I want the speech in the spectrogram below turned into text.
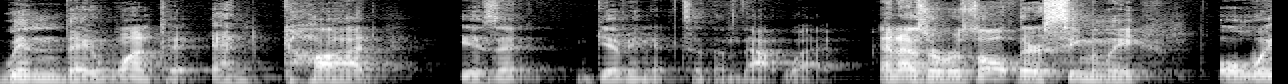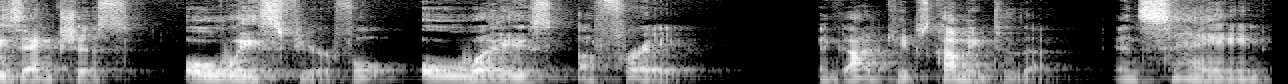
when they want it. And God isn't giving it to them that way. And as a result, they're seemingly always anxious, always fearful, always afraid. And God keeps coming to them and saying,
